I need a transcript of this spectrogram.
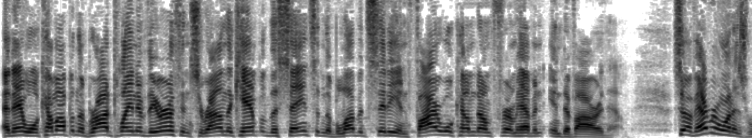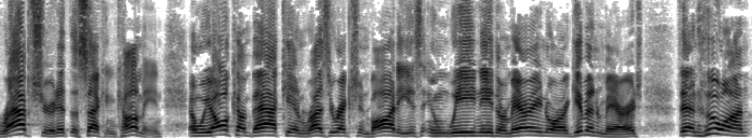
And they will come up in the broad plain of the earth and surround the camp of the saints and the beloved city, and fire will come down from heaven and devour them. So if everyone is raptured at the second coming, and we all come back in resurrection bodies, and we neither marry nor are given marriage, then who on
